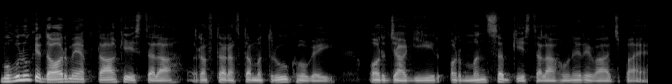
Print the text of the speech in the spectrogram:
مغلوں کے دور میں اقتا کی اصطلاح رفتہ رفتہ متروک ہو گئی اور جاگیر اور منصب کی اصطلاحوں نے رواج پایا۔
